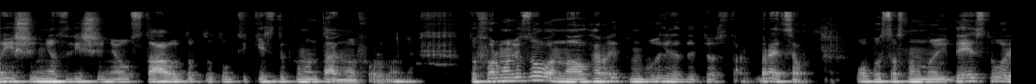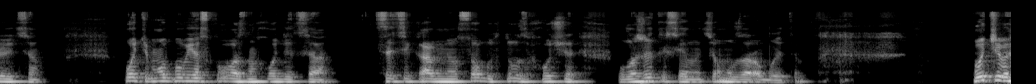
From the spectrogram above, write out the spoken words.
рішення з рішення уставу, тобто тут якесь документальне оформлення. То формалізовано алгоритм виглядить ось так. Береться опис основної ідеї, створюється. Потім обов'язково знаходяться це цікаві особи, хто захоче вложитися і на цьому заробити. Потім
